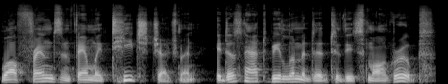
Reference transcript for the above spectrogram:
While friends and family teach judgment, it doesn't have to be limited to these small groups.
